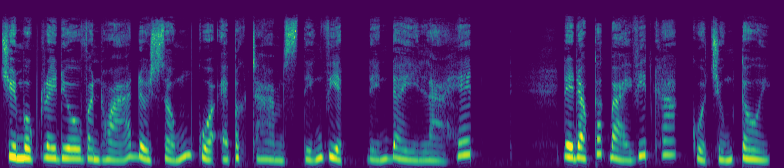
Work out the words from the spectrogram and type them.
chuyên mục Radio Văn hóa Đời Sống của Epoch Times tiếng Việt đến đây là hết. Để đọc các bài viết khác của chúng tôi,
